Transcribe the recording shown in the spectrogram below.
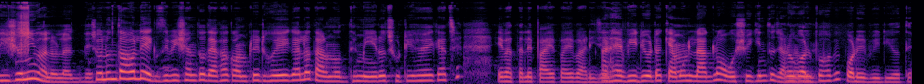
ভীষণই ভালো লাগবে। চলুন তাহলে এক্সিবিশন তো দেখা কমপ্লিট হয়ে গেল তার মধ্যে মেয়েরও ছুটি হয়ে গেছে। এবার তাহলে পায়ে পায়ে বাড়ি যাই। আর হ্যাঁ ভিডিওটা কেমন লাগল অবশ্যই কিন্তু জানো গল্প হবে পরের ভিডিওতে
